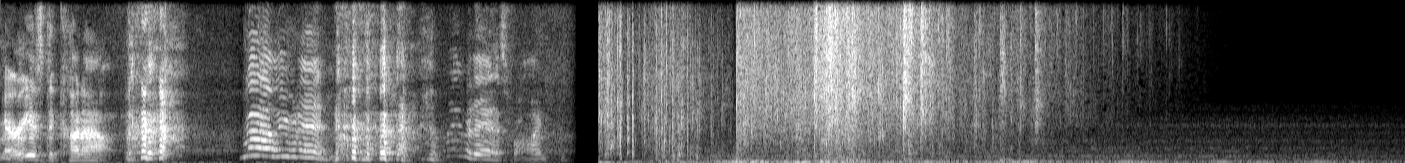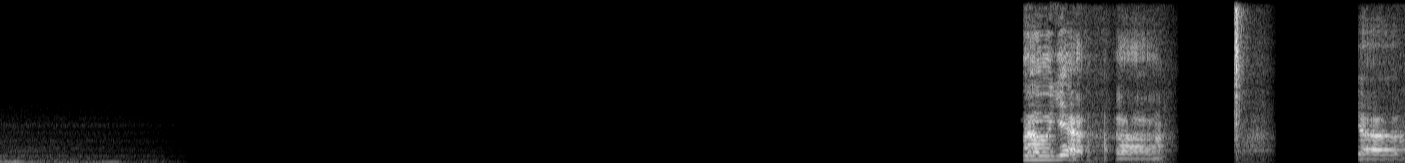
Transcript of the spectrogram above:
Areas to cut out. no, leave it in. leave it in. It's fine. So yeah, uh, yeah,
